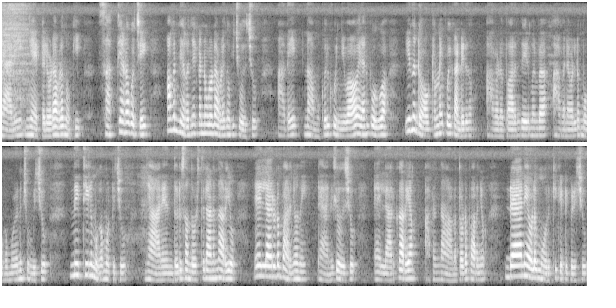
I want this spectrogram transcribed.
ഡാനി ഞെട്ടലോടെ അവളെ നോക്കി. സത്യമാണോ കൊച്ചേ? അവൻ നിറഞ്ഞ കണ്ണുകളോട് അവളെ നോക്കി ചോദിച്ചു. അതെ നമുക്കൊരു കുഞ്ഞുവാവ വരാൻ പോകുക ഇന്ന് ഡോക്ടറിനെ പോയി കണ്ടിരുന്നു. അവൾ പറഞ്ഞു തരും മുൻപ് അവൻ അവളുടെ മുഖം മുഴുവനും ചുംബിച്ചു. നെറ്റിയിൽ മുഖം മുട്ടിച്ചു ഞാൻ എന്തൊരു സന്തോഷത്തിലാണെന്ന് അറിയോ? എല്ലാവരോടും പറഞ്ഞോ നീ? ഡാനി ചോദിച്ചു. എല്ലാവർക്കും അറിയാം. അവൻ നാണത്തോടെ പറഞ്ഞു. ഡാനി അവളെ മുറുക്കി കെട്ടിപ്പിടിച്ചു.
